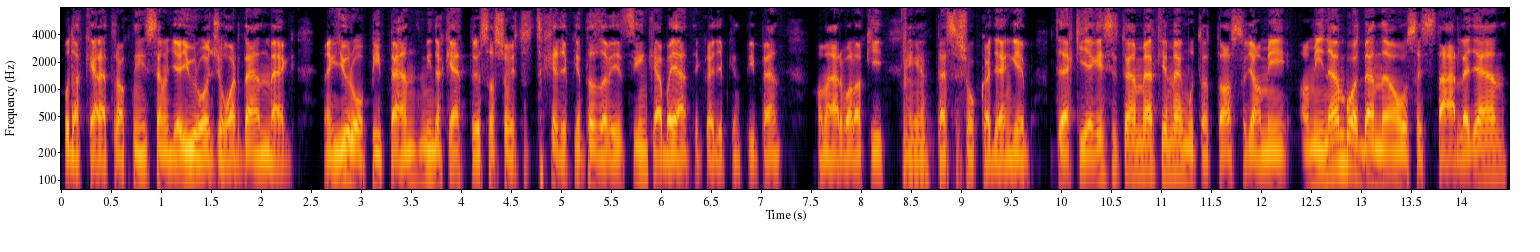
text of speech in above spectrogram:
oda kellett rakni, hiszen ugye Euro Jordan, meg, meg Euro Pippen, mind a kettő hasonlítottak egyébként az a vicc, inkább a játék egyébként Pippen ha már valaki, Igen. persze sokkal gyengébb, de kiegészítő emberként megmutatta azt, hogy ami, ami nem volt benne ahhoz, hogy sztár legyen,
